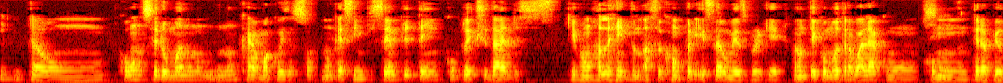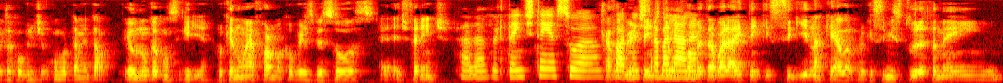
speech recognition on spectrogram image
Então, com o ser humano nu- nunca é uma coisa só. Nunca é simples. Sempre tem complexidades que vão além da nossa compreensão mesmo, porque não tem como eu trabalhar como, como um terapeuta cognitivo comportamental. Eu nunca conseguiria, porque não é a forma que eu vejo as pessoas, é, é diferente. Cada vertente tem a sua Cada forma de vertente tem uma trabalhar, forma né? de trabalhar e tem que seguir naquela, porque se mistura também,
